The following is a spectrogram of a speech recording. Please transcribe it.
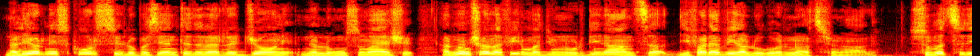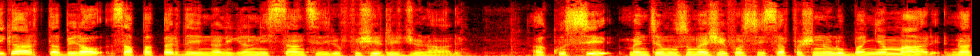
Negli giorni scorsi, lo presidente della regione, Nello Musumeci, annunciò la firma di un'ordinanza di fare avvio al governo nazionale. Su pezzo di carta, però, sappa perdere nelle grandi istanze degli uffici regionali. A così, mentre Musumeci forse sta facendo lo bagno a mare, noi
